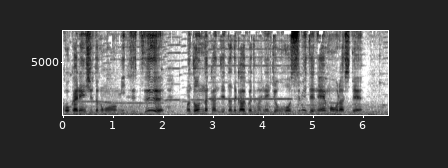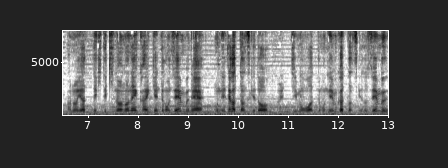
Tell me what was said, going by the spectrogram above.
公開練習とかも見つつ、まあ、どんな感じで戦うかとかね情報を全てね網羅してあのやってきて昨日のね会見とかも全部ねもう寝たかったんですけどはい。ジム終わってもう眠かったんですけど全部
